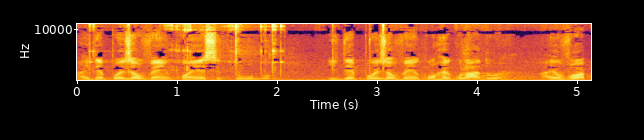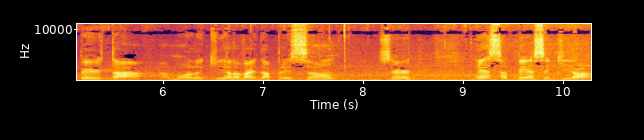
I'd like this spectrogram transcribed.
Aí depois eu venho com esse tubo e depois eu venho com o regulador. Aí eu vou apertar a mola aqui, ela vai dar pressão, certo? Essa peça aqui, ó,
